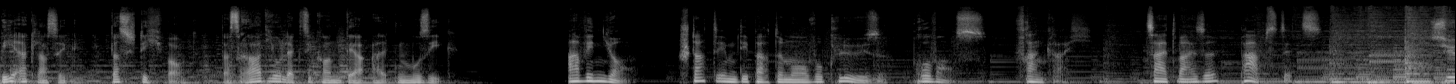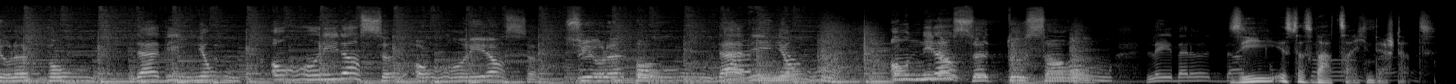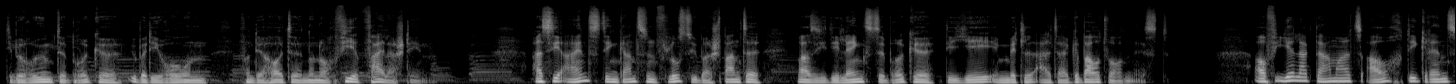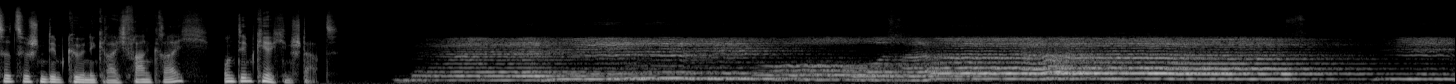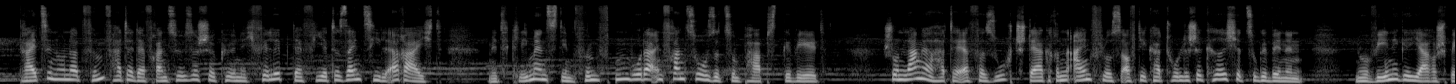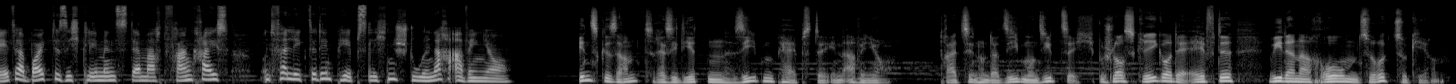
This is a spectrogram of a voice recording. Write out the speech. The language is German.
BR Klassik, das Stichwort, das Radiolexikon der alten Musik. Avignon, Stadt im Departement Vaucluse, Provence, Frankreich. Zeitweise Papstsitz. Sur le pont d'Avignon, on y danse, on y danse. Sur le pont d'Avignon, on y danse tous en rond. Sie ist das Wahrzeichen der Stadt, die berühmte Brücke über die Rhone, von der heute nur noch vier Pfeiler stehen. Als sie einst den ganzen Fluss überspannte, war sie die längste Brücke, die je im Mittelalter gebaut worden ist. Auf ihr lag damals auch die Grenze zwischen dem Königreich Frankreich und dem Kirchenstaat. 1305 hatte der französische König Philipp IV. sein Ziel erreicht. Mit Clemens V. wurde ein Franzose zum Papst gewählt. Schon lange hatte er versucht, stärkeren Einfluss auf die katholische Kirche zu gewinnen. Nur wenige Jahre später beugte sich Clemens der Macht Frankreichs und verlegte den päpstlichen Stuhl nach Avignon. Insgesamt residierten sieben Päpste in Avignon. 1377 beschloss Gregor XI., wieder nach Rom zurückzukehren.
